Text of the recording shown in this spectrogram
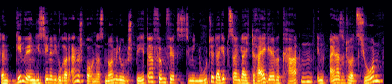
Dann gehen wir in die Szene, die du gerade angesprochen hast. Neun Minuten später, 45. Minute, da gibt's dann gleich drei gelbe Karten in einer Situation.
